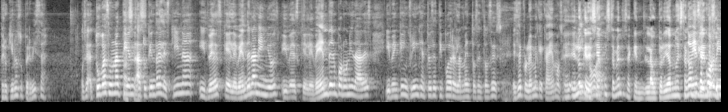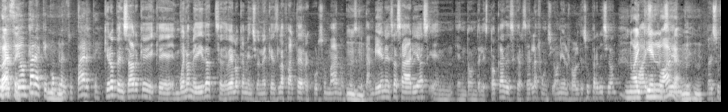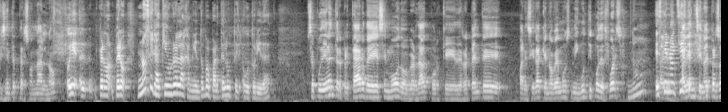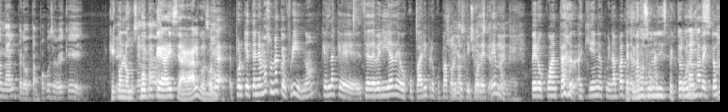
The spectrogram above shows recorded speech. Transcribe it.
Pero ¿quién lo supervisa? O sea, tú vas a una tienda, a tu tienda de la esquina y ves que le venden a niños y ves que le venden por unidades y ven que infringen todo ese tipo de reglamentos. Entonces, es el problema que caemos. Es lo que decía justamente, o sea, que la autoridad no está no cumpliendo hay esa coordinación para que cumplan su parte. Quiero pensar que, que, en buena medida se debe a lo que mencioné, que es la falta de recurso humano, pues que también esas áreas en, en, donde les toca ejercer la función y el rol de supervisión, no hay, quien lo haga. No hay suficiente personal, ¿no? Oye, eh, perdón, pero ¿no será aquí un relajamiento por parte de la autoridad? Se pudiera interpretar de ese modo, ¿verdad? Porque de repente pareciera que no vemos ningún tipo de esfuerzo. No, es que no existe. Está bien si no hay personal, pero tampoco se ve que que, con lo poco que hay se haga algo, ¿no? O sea, porque tenemos una COEFRIS, ¿no? Que es la que se debería de ocupar y preocupar por este tipo de temas. Pero cuántas, aquí en Escuinapa pues tenemos, un inspector un inspector,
